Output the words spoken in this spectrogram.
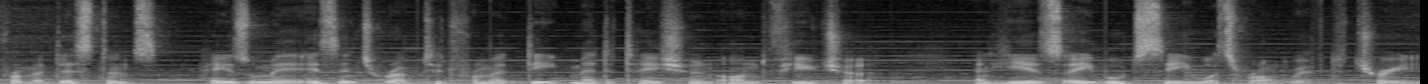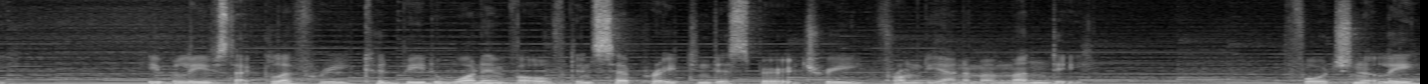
From a distance, Hazelmere is interrupted from a deep meditation on the future, and he is able to see what's wrong with the tree. He believes that Glouphrie could be the one involved in separating this spirit tree from the Anima Mundi. Fortunately,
